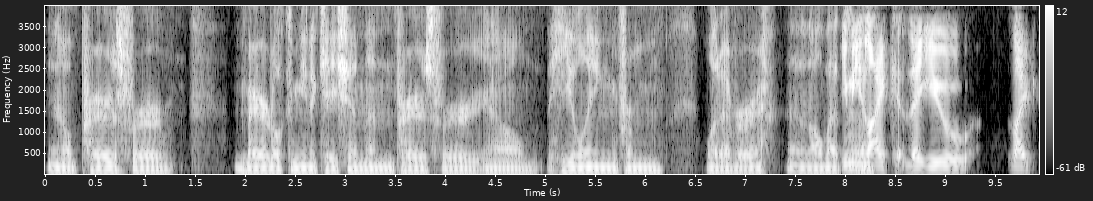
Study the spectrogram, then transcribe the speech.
you know, prayers for marital communication and prayers for, you know, healing from whatever and all that you mean stuff. like that you like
